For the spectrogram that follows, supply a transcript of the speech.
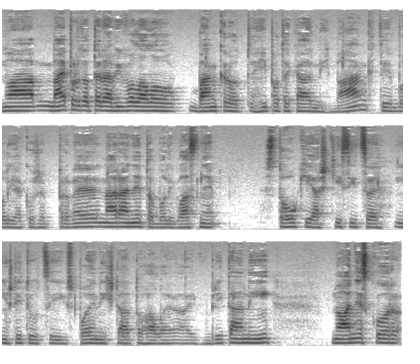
No a najprv to teda vyvolalo bankrot hypotekárnych bank, tie boli akože prvé na rane, to boli vlastne stovky až tisíce inštitúcií v Spojených štátoch, ale aj v Británii. No a neskôr e,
